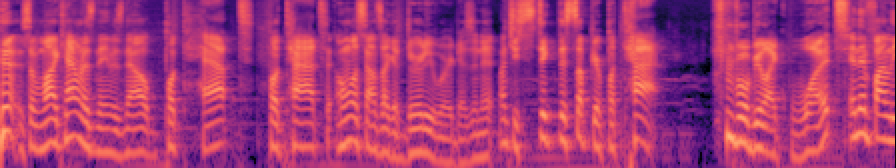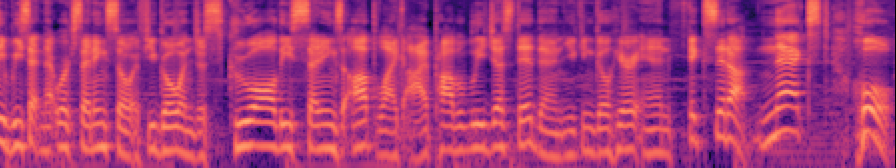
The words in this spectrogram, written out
so my camera's name is now Potat. Potat. Almost sounds like a dirty word, doesn't it? Why don't you stick this up your potat? People will be like, what? And then finally, reset network settings. So if you go and just screw all these settings up like I probably just did, then you can go here and fix it up. Next, oh,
